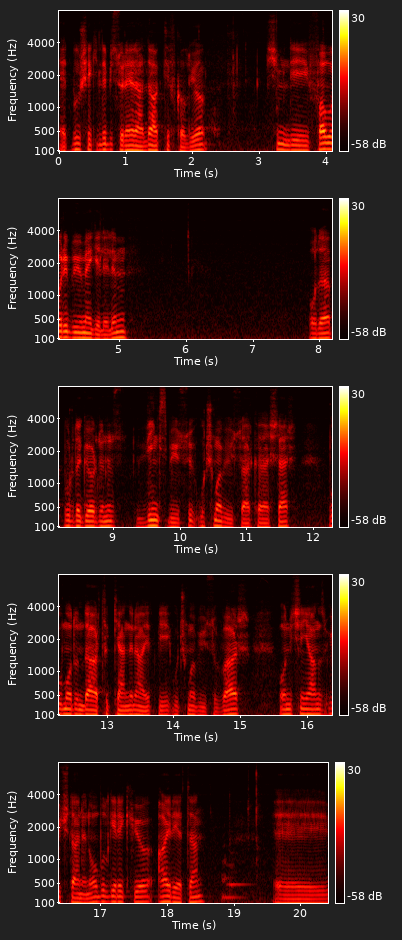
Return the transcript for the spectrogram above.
Evet bu şekilde bir süre herhalde aktif kalıyor. Şimdi favori büyüme gelelim. O da burada gördüğünüz Wings büyüsü, uçma büyüsü arkadaşlar. Bu modunda artık kendine ait bir uçma büyüsü var. Onun için yalnız 3 tane Noble gerekiyor. Ayrıyeten ee,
